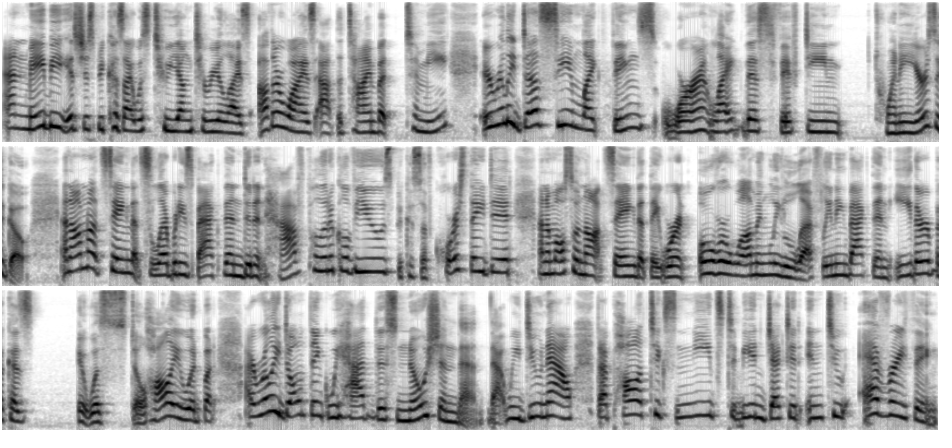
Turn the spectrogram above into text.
And maybe it's just because I was too young to realize otherwise at the time, but to me, it really does seem like things weren't like this 15 20 years ago. And I'm not saying that celebrities back then didn't have political views, because of course they did. And I'm also not saying that they weren't overwhelmingly left leaning back then either, because it was still Hollywood, but I really don't think we had this notion then that we do now that politics needs to be injected into everything,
